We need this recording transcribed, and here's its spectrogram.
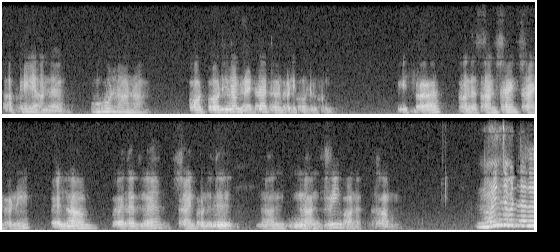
அப்படியே அந்த கூலான ஹாட் பாடிலாம் ரெட்டா டர்ன் பண்ணி கொண்டிருக்கும். இப்ப அந்த சன்ஷைன் ஷைன் பண்ணி எல்லாம் வெதர்ல ஷைன் பண்ணுது. நன்- நன்றி வணக்கம். முடிஞ்சு விட்டது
